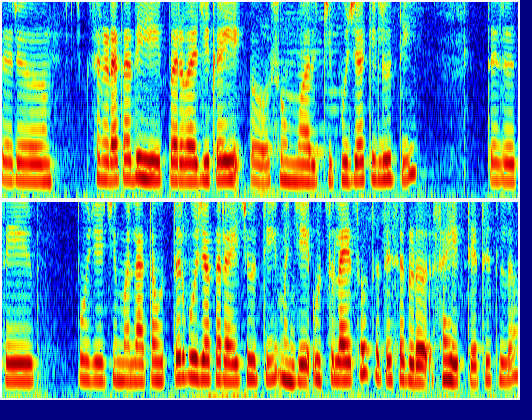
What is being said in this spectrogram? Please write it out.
तर सगळ्यात आधी परवा जी काही सोमवारची पूजा केली होती तर ते पूजेची मला आता उत्तर पूजा करायची होती म्हणजे उचलायचं होतं ते सगळं साहित्य तिथलं.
